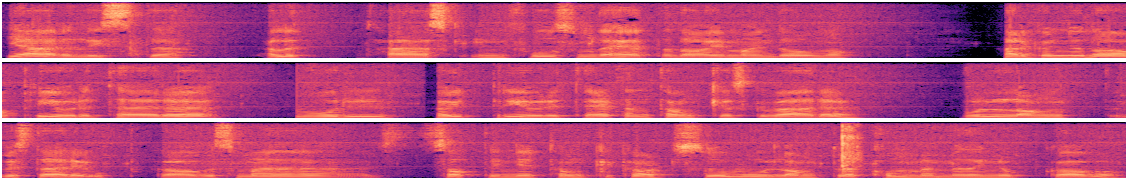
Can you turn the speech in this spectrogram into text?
gjerdeliste, eller task info, som det heter da i Mindomo. Her kan du da prioritere hvor høyt prioritert en tanke skal være. Hvor langt, Hvis det er en oppgave som er satt inn i et tankekart, så hvor langt du er kommet med den oppgaven.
